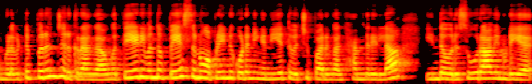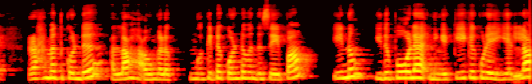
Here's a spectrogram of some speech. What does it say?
உங்களை விட்டு பிரிஞ்சு இருக்கிறாங்க. அவங்க தேடி வந்து பேசணும் அப்படின்னு கூட நீங்கள் நியத்து வச்சு பாருங்கள் அலமதுல்லா இந்த ஒரு சூறாவினுடைய ரஹமத் கொண்டு அல்லாஹ் அவங்கள உங்ககிட்ட கொண்டு வந்து சேர்ப்பான். இன்னும் இது போல் நீங்கள் கேட்கக்கூடிய எல்லா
